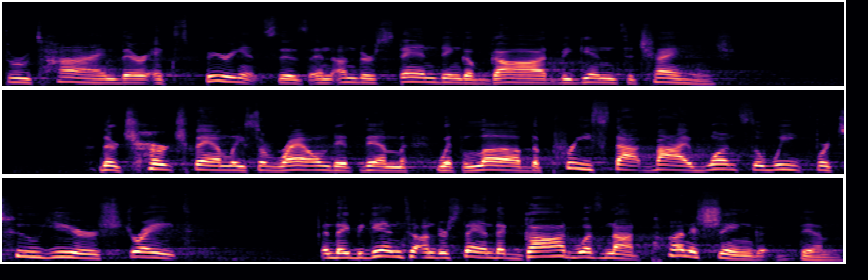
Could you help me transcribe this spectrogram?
through time, their experiences and understanding of God begin to change. Their church family surrounded them with love. The priest stopped by once a week for two years straight. And they began to understand that God was not punishing them.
